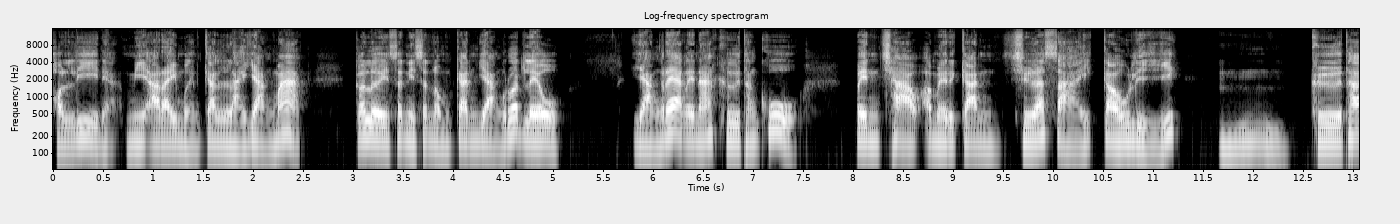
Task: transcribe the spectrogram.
ฮอลลี่เนี่ยมีอะไรเหมือนกันหลายอย่างมาก ก็เลยสนิทสนมกันอย่างรวดเร็ว อย่างแรกเลยนะ คือทั้งคู่เป็นชาวอเมริกันเชื้อสายเกาหลีๆอืมคือถ้า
